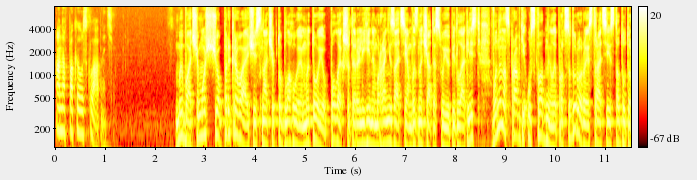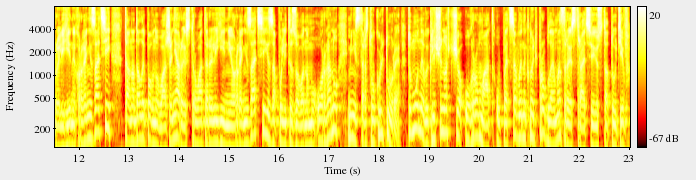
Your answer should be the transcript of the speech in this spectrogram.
а навпаки ускладнить. Ми бачимо, що прикриваючись, начебто, благою метою полегшити релігійним організаціям визначати свою підлеглість, вони насправді ускладнили процедуру реєстрації статуту релігійних організацій та надали повноваження реєструвати релігійні організації за політизованому органу Міністерству культури. Тому не виключено, що у громад УПЦ виникнуть проблеми з реєстрацією статутів.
